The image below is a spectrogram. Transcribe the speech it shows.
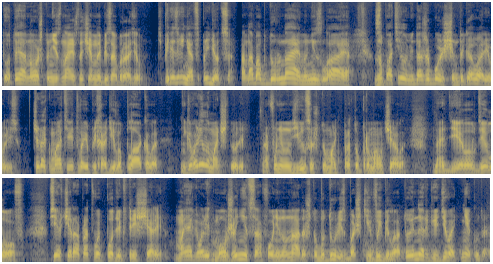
«Тут и оно, что не знаешь, зачем набезобразил. Теперь извиняться придется. Она баба дурная, но не злая. Заплатила мне даже больше, чем договаривались. Вчера к матери твоей приходила, плакала. Не говорила мать, что ли?» Афонин удивился, что мать про то промолчала. «Наделал делов. Все вчера про твой подвиг трещали. Моя говорит, мол, жениться Афонину надо, чтобы дурь из башки выбила, а то энергию девать некуда.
